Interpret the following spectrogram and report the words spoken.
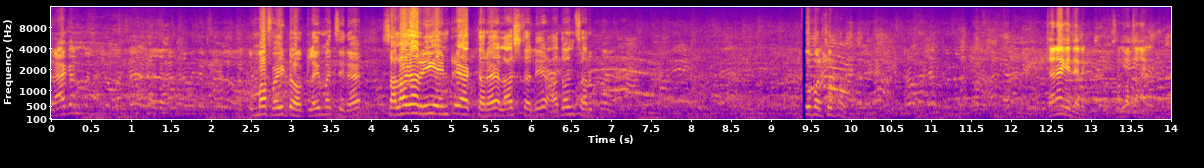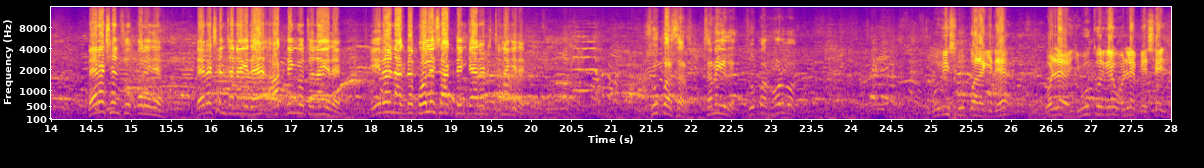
ಡ್ರ್ಯಾಗನ್ ತುಂಬ ಫೈಟು ಕ್ಲೈಮ್ಯಾಕ್ಸ್ ಇದೆ. ಸಲಾಗ ರೀ ಎಂಟ್ರಿ ಆಗ್ತಾರೆ ಲಾಸ್ಟಲ್ಲಿ ಅದೊಂದು ಸರ್ಪ್ರೈಸ್ ಸೂಪರ್ ಸೂಪರ್. ಚೆನ್ನಾಗಿದೆ ರೀ. ತುಂಬ ಚೆನ್ನಾಗಿದೆ. ಡೈರೆಕ್ಷನ್ ಸೂಪರ್ ಇದೆ. ಡೈರೆಕ್ಷನ್ ಚೆನ್ನಾಗಿದೆ. ಆಕ್ಟಿಂಗು ಚೆನ್ನಾಗಿದೆ. Heroine acting police acting character ಚೆನ್ನಾಗಿದೆ. Super sir. ಚೆನ್ನಾಗಿದೆ. ಸೂಪರ್ ನೋಡ್ಬೋದು. ಮೂವಿ ಸೂಪರ್ ಆಗಿದೆ. ಒಳ್ಳೆ ಯುವಕರಿಗೆ ಒಳ್ಳೆ ಮೆಸೇಜ್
